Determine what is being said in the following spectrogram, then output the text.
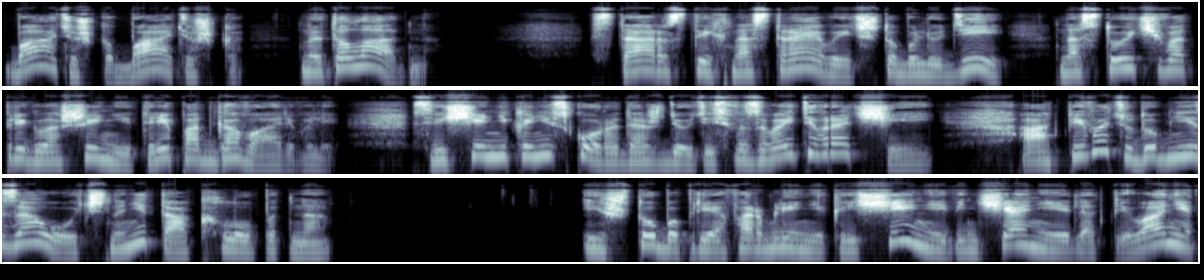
«Батюшка, батюшка, но это ладно». Староста их настраивает, чтобы людей настойчиво от приглашений треп отговаривали. Священника не скоро дождетесь, вызывайте врачей. А отпевать удобнее заочно, не так хлопотно и чтобы при оформлении крещения, венчания или отпевания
